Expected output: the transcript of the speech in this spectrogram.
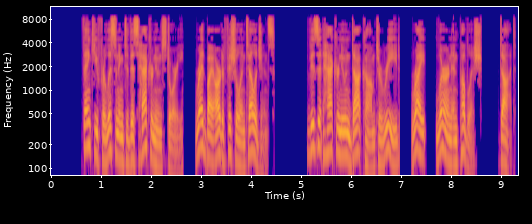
Thank you for listening to this HackerNoon story, read by Artificial Intelligence. Visit hackerNoon.com to read, write, learn, and publish. Dot.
